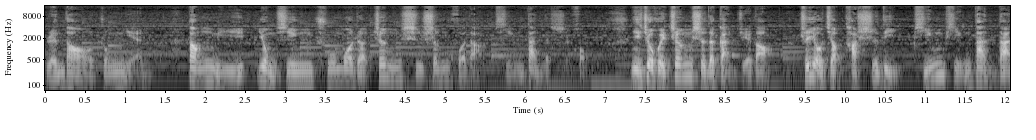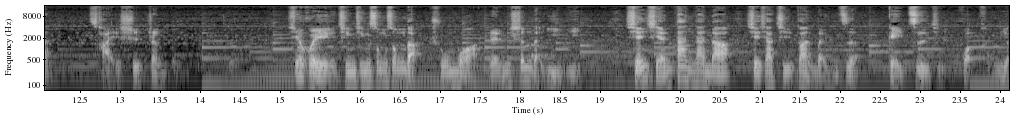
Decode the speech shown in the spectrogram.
人到中年，当你用心触摸着真实生活的平淡的时候，你就会真实的感觉到，只有脚踏实地、平平淡淡，才是真。学会轻轻松松的触摸人生的意义，闲闲淡淡的写下几段文字给自己或朋友。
